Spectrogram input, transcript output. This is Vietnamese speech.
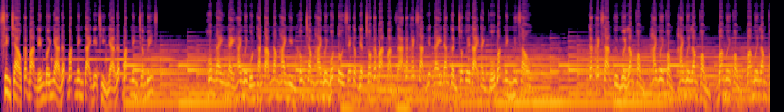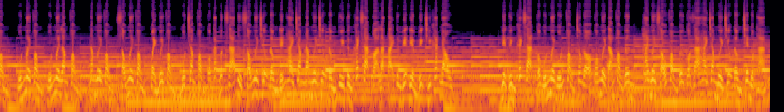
Xin chào các bạn đến với nhà đất Bắc Ninh tại địa chỉ nhà đất Bắc Ninh.biz. Hôm nay ngày 24 tháng 8 năm 2021 tôi sẽ cập nhật cho các bạn bảng giá các khách sạn hiện nay đang cần cho thuê tại thành phố Bắc Ninh như sau. Các khách sạn từ 15 phòng, 20 phòng, 25 phòng, 30 phòng, 35 phòng, 40 phòng, 45 phòng, 50 phòng, 60 phòng, 70 phòng, 100 phòng có các mức giá từ 60 triệu đồng đến 250 triệu đồng tùy từng khách sạn tọa lạc tại từng địa điểm vị trí khác nhau. Điển hình khách sạn có 44 phòng trong đó có 18 phòng đơn, 26 phòng đôi có giá 210 triệu đồng trên một tháng.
